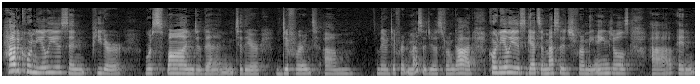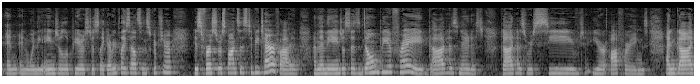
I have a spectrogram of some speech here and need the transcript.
How do Cornelius and Peter respond then to their different um, their different messages from God? Cornelius gets a message from the angels uh, and, and, and when the angel appears, just like every place else in Scripture, his first response is to be terrified. And then the angel says, Don't be afraid. God has noticed. God has received your offerings. And God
